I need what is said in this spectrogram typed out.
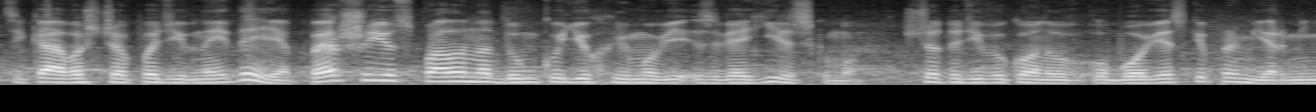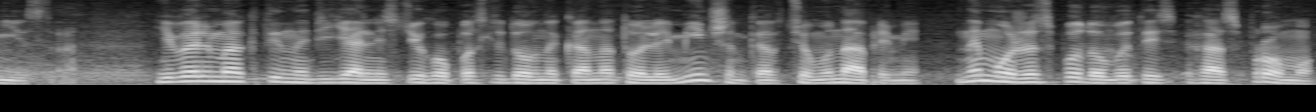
Цікаво, що подібна ідея першою спала на думку Юхимові Звягільському, що тоді виконував обов'язки прем'єр-міністра. І вельми активна діяльність його послідовника Анатолія Мінченка в цьому напрямі не може сподобатись Газпрому,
